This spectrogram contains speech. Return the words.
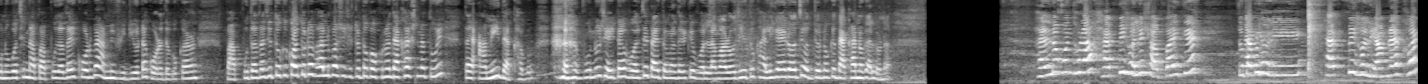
বুনু বলছে, না, পাপ্পু দাদাই করবে, আমি ভিডিওটা করে দেবো। কারণ পাপ্পু দাদা যে তোকে কতটা ভালোবাসে সেটা তো কখনো দেখাস না তুই তাই আমিই দেখাবো। বুনু সেইটাও বলছে তাই তোমাদেরকে বললাম। আর ও যেহেতু খালি গায়ে রয়েছে ওর জন্য ওকে দেখানো গেল না। হ্যালো বন্ধুরা হ্যাপি হোলি সবাইকে। তো হ্যাপি হোলি। হ্যাপি হোলি। আমরা এখন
